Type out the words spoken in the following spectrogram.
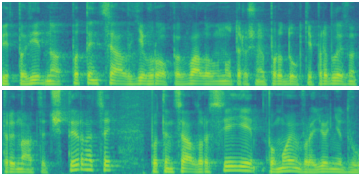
Відповідно, потенціал Європи в валовому внутрішньому продукті приблизно 13-14, потенціал Росії, по-моєму, в районі 2.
